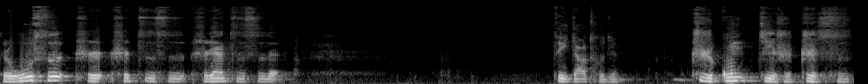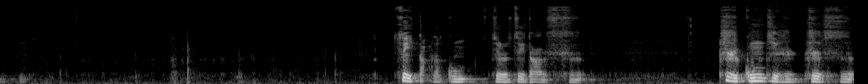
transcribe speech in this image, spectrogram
就是无私是是自私实现自私的最佳途径，至公即是至私，最大的公就是最大的私，至公即是至私。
